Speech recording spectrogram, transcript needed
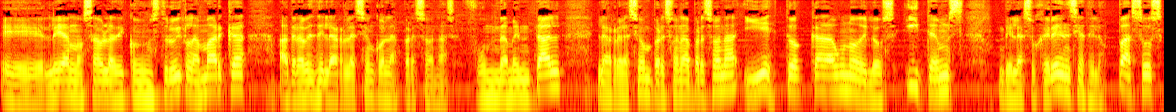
Eh, Lean nos habla de construir la marca a través de la relación con las personas. Fundamental la relación persona a persona y esto, cada uno de los ítems, de las sugerencias, de los pasos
